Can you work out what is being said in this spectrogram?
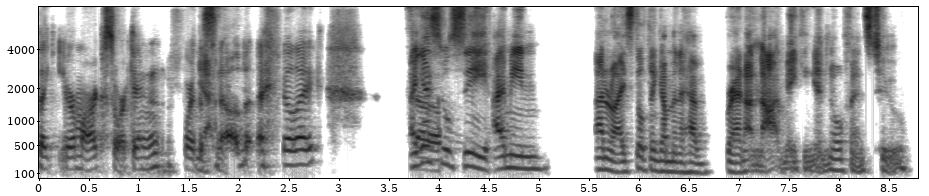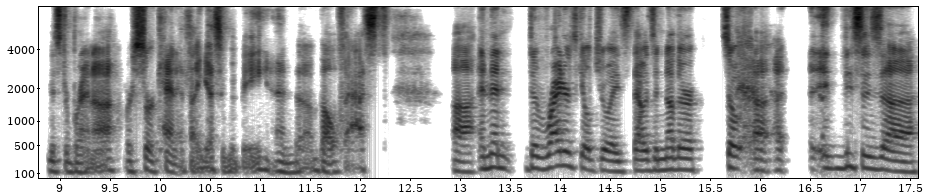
like earmark Sorkin for the Yeah. snub. I feel like. I guess we'll see. I mean, I don't know. I still think I'm going to have Branagh not making it. No offense to Mr. Branagh or Sir Kenneth, I guess it would be, and uh, Belfast. Uh, and then the Writers Guild choice. That was another. So uh, uh, this is uh,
